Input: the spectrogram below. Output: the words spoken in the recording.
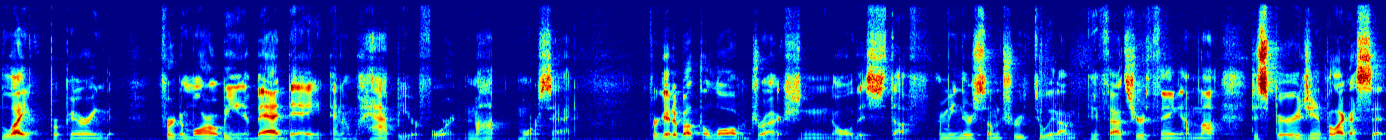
life preparing for tomorrow being a bad day, and I'm happier for it, not more sad. Forget about the law of attraction and all this stuff. I mean, there's some truth to it. I'm, if that's your thing, I'm not disparaging it. But like I said,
